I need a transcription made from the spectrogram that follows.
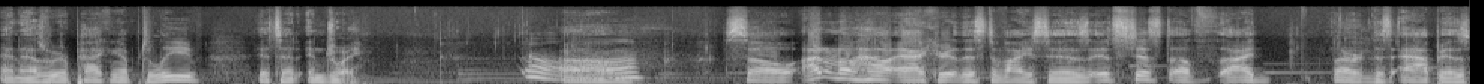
And as we were packing up to leave, it said, enjoy. Oh, So I don't know how accurate this device is. It's just a I or this app is.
